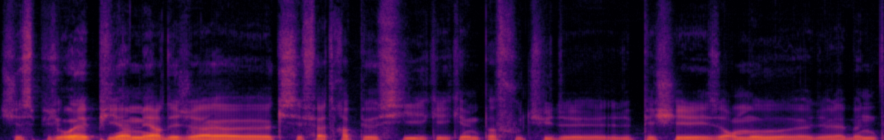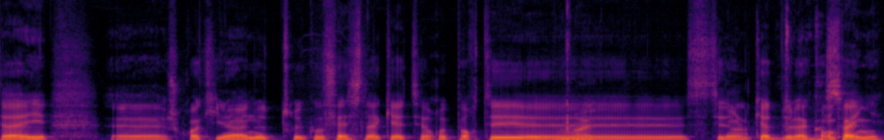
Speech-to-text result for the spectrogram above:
je sais plus, ouais, puis un maire déjà euh, qui s'est fait attraper aussi et qui est même pas foutu de, pêcher les ormeaux euh, de la bonne taille. Euh, je crois qu'il y a un autre truc aux fesses là qui a été reporté. C'était dans le cadre de la bah, campagne?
